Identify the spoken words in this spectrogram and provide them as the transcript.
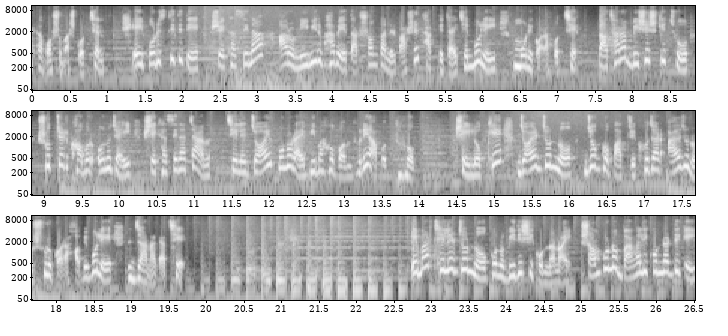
একা বসবাস করছেন। এই পরিস্থিতিতে শেখ হাসিনা আরও নিবিড়ভাবে তার সন্তানের পাশে থাকতে চাইছেন বলেই মনে করা হচ্ছে। তাছাড়া বিশেষ কিছু সূত্রের খবর অনুযায়ী শেখ হাসিনা চান ছেলে জয় পুনরায় বিবাহ বন্ধনে আবদ্ধ হোক। সেই লক্ষ্যে জয়ের জন্য যোগ্য পাত্রী খোঁজার আয়োজনও শুরু করা হবে বলে জানা গেছে। এবার ছেলের জন্য কোনো বিদেশি কন্যা নয়, সম্পূর্ণ বাঙালি কন্যার দিকেই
